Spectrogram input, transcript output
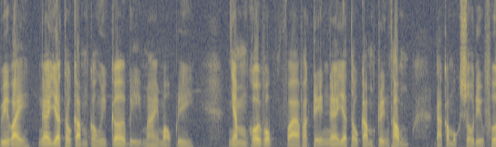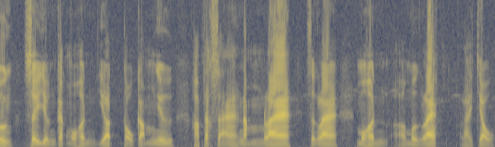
vì vậy nghề dệt thổ cẩm có nguy cơ bị mai một đi nhằm khôi phục và phát triển nghề dệt thổ cẩm truyền thống đã có một số địa phương xây dựng các mô hình dệt thổ cẩm như hợp tác xã Nậm La, Sơn La, mô hình ở Mường Lát, Lai Châu.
